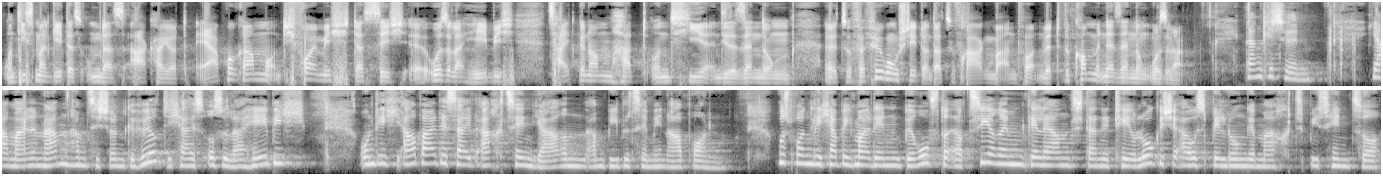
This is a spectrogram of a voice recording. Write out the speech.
Und diesmal geht es um das AKJR-Programm und ich freue mich, dass sich äh, Ursula Hebig Zeit genommen hat und hier in dieser Sendung zur Verfügung steht und dazu Fragen beantworten wird. Willkommen in der Sendung, Ursula. Dankeschön. Ja, meinen Namen haben Sie schon gehört. Ich heiße Ursula Hebig und ich arbeite seit 18 Jahren am Bibelseminar Bonn. Ursprünglich habe ich mal den Beruf der Erzieherin gelernt, dann eine theologische Ausbildung gemacht bis hin zur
